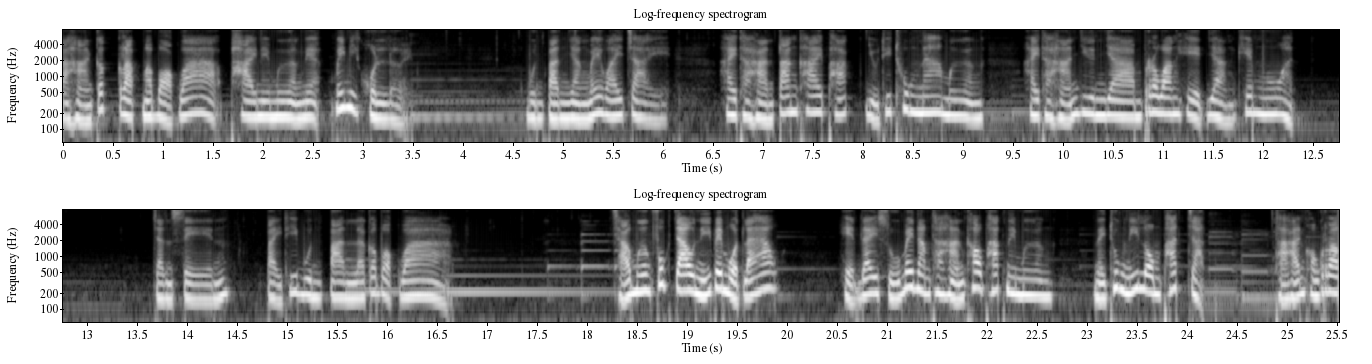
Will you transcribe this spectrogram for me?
ทหารก็กลับมาบอกว่าภายในเมืองเนี่ยไม่มีคนเลย บุญปันยังไม่ไว้ใจ ให้ทหารตั้งค่ายพักอยู่ที่ทุ่งหน้าเมือง ให้ทหารยืนยามระวังเหตุอย่างเข้มงวด จันเสนไปที่บุญปันแล้วก็บอกว่า ชาวเมืองฟุกเจ้าหนีไปหมดแล้ว เหตุใดสูไม่นำทหารเข้าพักในเมือง ในทุ่งนี้ลมพัดจัด ทหารของเรา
